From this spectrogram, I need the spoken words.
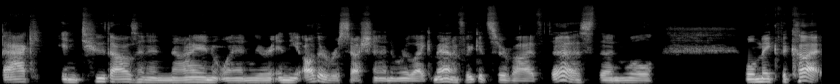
back in 2009 when we were in the other recession. And we're like, man, if we could survive this, then we'll we'll make the cut.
